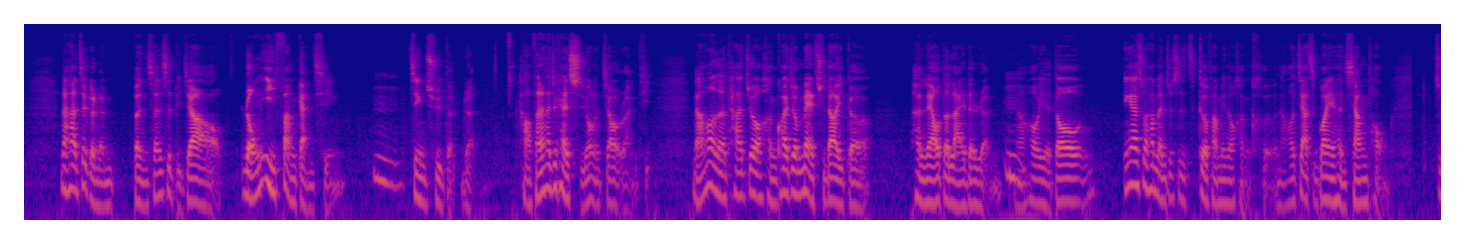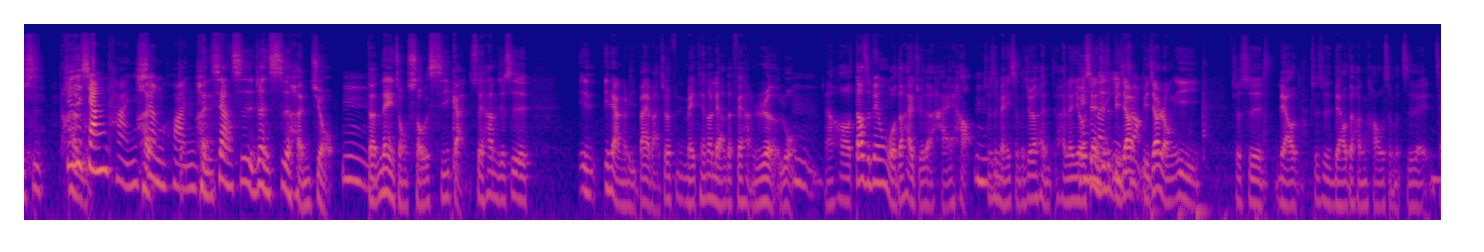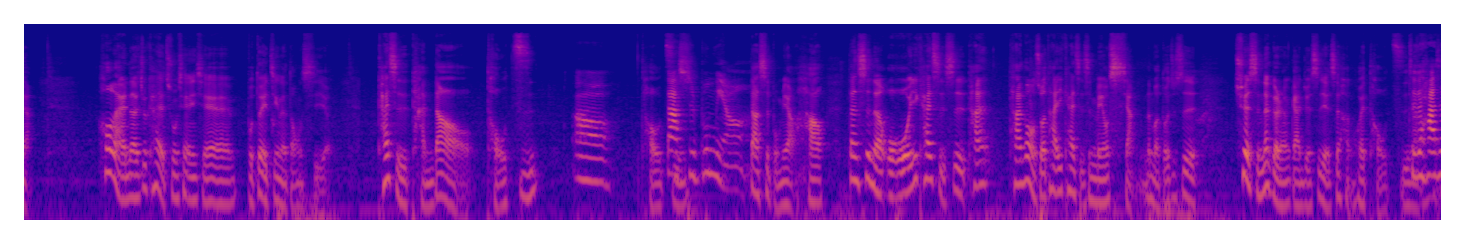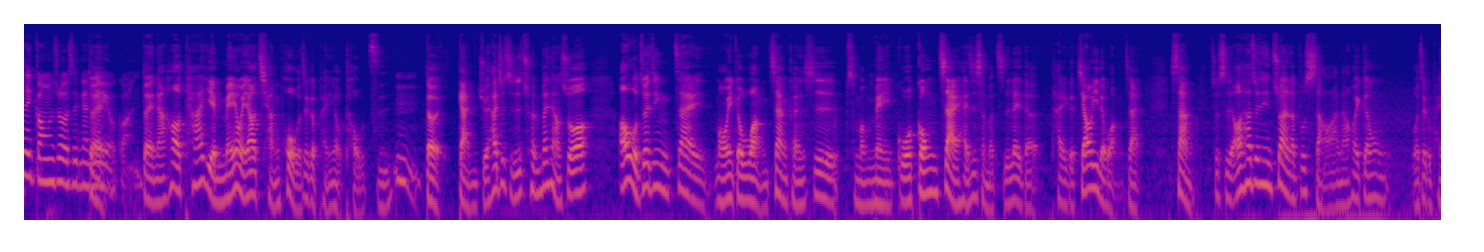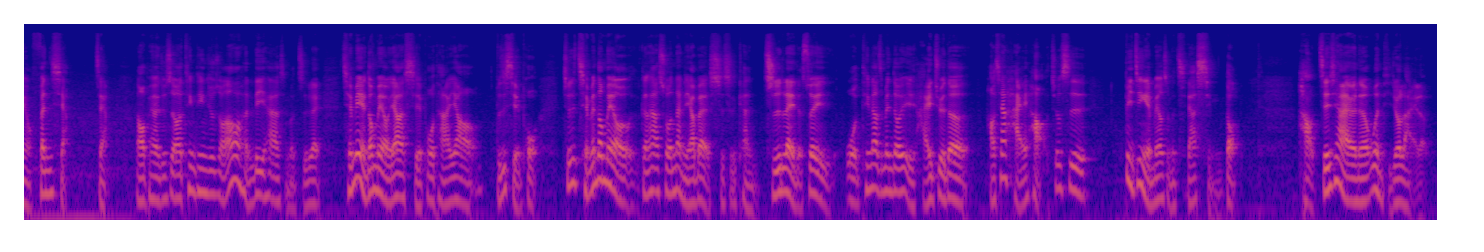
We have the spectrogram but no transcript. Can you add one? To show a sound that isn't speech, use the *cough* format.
那他这个人本身是比较容易放感情嗯进去的人。嗯好，反正他就开始使用了交友软体，然后呢，他就很快就 match 到一个很聊得来的人，嗯、然后也都应该说他们就是各方面都很合，然后价值观也很相同，就是就是相谈甚欢很，很像是认识很久嗯的那种熟悉感，嗯、所以他们就是一一两个礼拜吧，就每天都聊得非常热络，嗯、然后到这边我都还觉得还好，嗯、就是没什么，就是很可能有些人就是比较比较容易就是聊就是聊得很好什么之类的这样。后来呢，就开始出现一些不对劲的东西了，开始谈到投资哦，投资大事不妙，大事不妙。好，但是呢，我我一开始是他，他跟我说，他一开始是没有想那么多，就是确实那个人感觉是也是很会投资，就是他是工作是跟这有关，对，对，然后他也没有要强迫我这个朋友投资，嗯。的感觉，嗯、他就只是纯分享说。哦，我最近在某一个网站，可能是什么美国公债还是什么之类的，他一个交易的网站上，就是哦，他最近赚了不少啊，然后会跟我这个朋友分享这样，然后朋友就说听听，就说哦很厉害啊什么之类，前面也都没有要胁迫他要，不是胁迫，就是前面都没有跟他说，那你要不要试试看之类的，所以我听到这边都也还觉得好像还好，就是毕竟也没有什么其他行动。好，接下来呢，问题就来了。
